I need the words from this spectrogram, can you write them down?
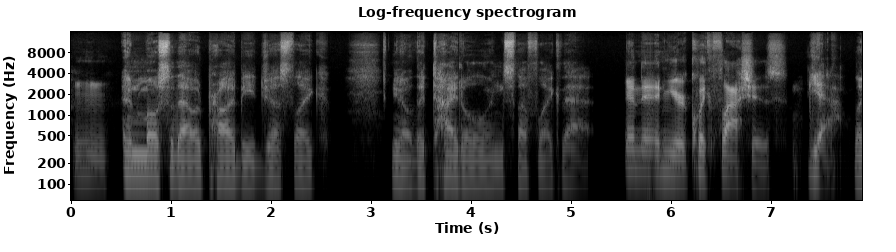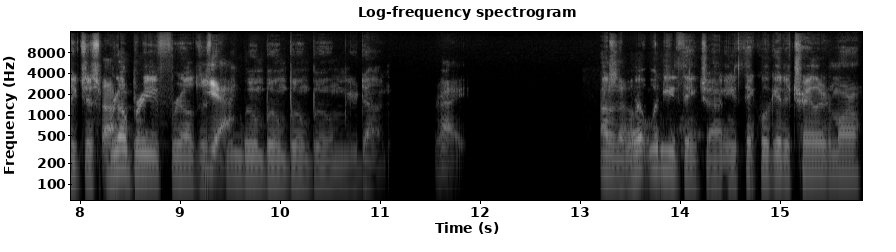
hmm And most of that would probably be just like you know the title and stuff like that. And then your quick flashes. Yeah, like just Uh, real brief, real just yeah. boom boom boom boom boom you're done. Right. I don't know. What what do you think, John? You think we'll get a trailer tomorrow?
